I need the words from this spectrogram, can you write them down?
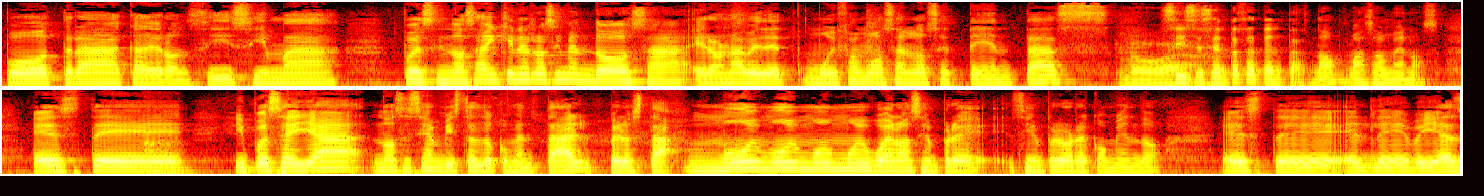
potra, caderoncísima. Pues si no saben quién es Rosy Mendoza, era una vedette muy famosa en los setentas. Lo, Sí, ah, 60, 70, ¿no? Más o menos. Este, y pues ella, no sé si han visto el documental, pero está muy, muy, muy, muy bueno. Siempre, siempre lo recomiendo. Este, el de Bellas,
